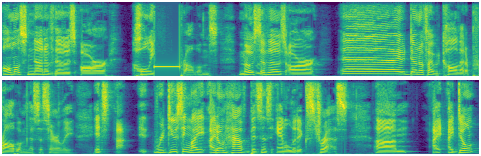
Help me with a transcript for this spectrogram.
almost none of those are holy problems. Most of those are, uh, I don't know if I would call that a problem necessarily. It's uh, reducing my, I don't have business analytics stress. Um, I, I don't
